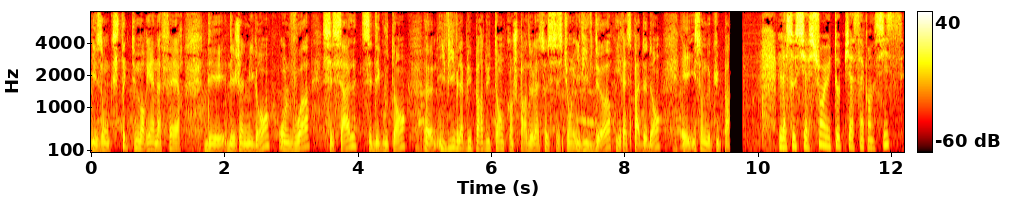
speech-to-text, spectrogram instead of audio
Ils ont strictement rien à faire des, jeunes migrants. On le voit, c'est sale, c'est dégoûtant. Euh, ils vivent la plupart du temps, quand je parle de l'association, ils vivent dehors, ils restent pas dedans et ils s'en occupent pas. L'association Utopia 56,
